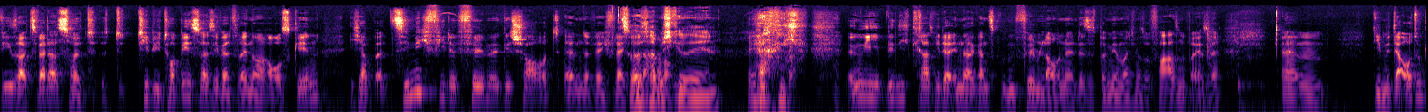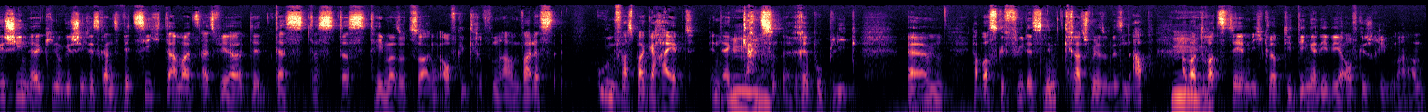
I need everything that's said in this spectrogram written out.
wie gesagt, das Wetter ist halt tippitoppi, das heißt, ich werde vielleicht noch rausgehen. Ich habe äh, ziemlich viele Filme geschaut, ähm, da werde ich vielleicht. So, das habe ich gesehen. Ja, ich, irgendwie bin ich gerade wieder in einer ganz guten Filmlaune. Das ist bei mir manchmal so phasenweise. Ähm, die mit der Autokinogeschichte äh, ist ganz witzig. Damals, als wir das, das, das Thema sozusagen aufgegriffen haben, war das unfassbar gehypt in der mhm. ganzen Republik. Ähm, ich habe auch das Gefühl, es nimmt gerade schon wieder so ein bisschen ab, mhm. aber trotzdem, ich glaube, die Dinge, die wir aufgeschrieben haben,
